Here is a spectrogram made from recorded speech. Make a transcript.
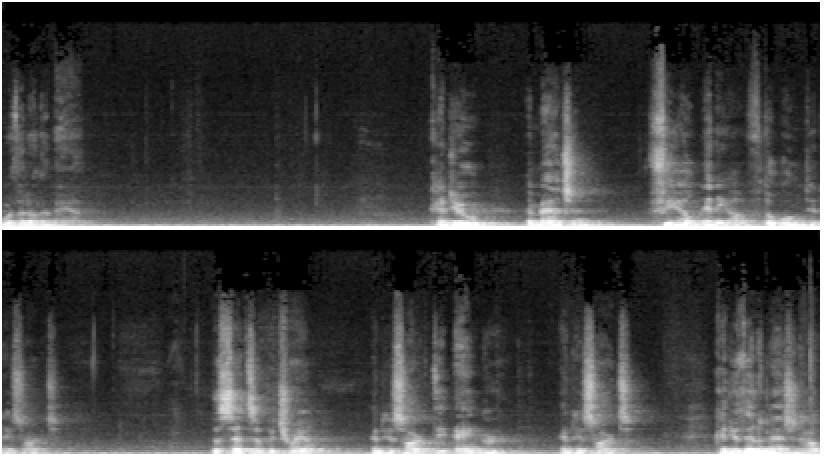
with another man. Can you imagine, feel any of the wound in his heart? The sense of betrayal in his heart, the anger in his heart? Can you then imagine how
